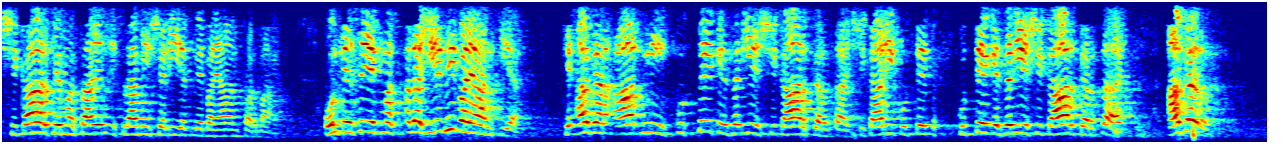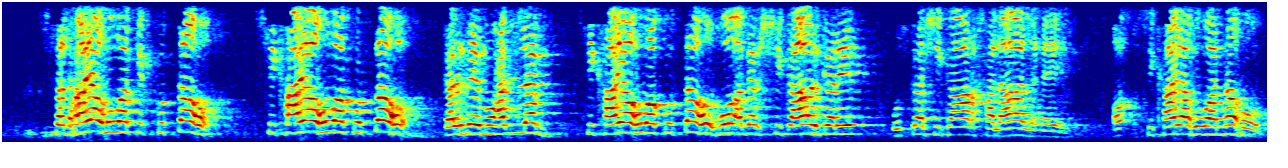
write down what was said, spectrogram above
شکار کے مسائل اسلامی شریعت نے بیان فرمائے۔ ان میں سے ایک مسئلہ یہ بھی بیان کیا کہ اگر آدمی کتے کے ذریعے شکار کرتا ہے، شکاری کتے کتے کے ذریعے شکار کرتا ہے، اگر سدھایا ہوا کہ کتا ہو، سکھایا ہوا کتا ہو، کلب معلم سکھایا ہوا کتا ہو، وہ اگر شکار کرے، اس کا شکار حلال ہے۔ اور سکھایا ہوا نہ ہو،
